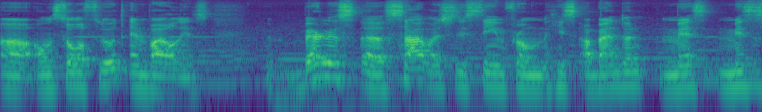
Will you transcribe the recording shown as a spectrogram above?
uh, on solo flute and violins. Berlioz uh, salvaged this theme from his abandoned Mes-. Messe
